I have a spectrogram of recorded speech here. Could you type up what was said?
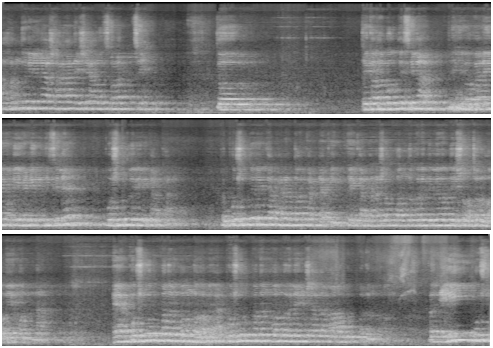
আলহামদুলিল্লাহ, সারা দেশে আলো ছড়াচ্ছে। তো যে কথা বলতেছিলাম, ওখানে উনি হেডিং দিছিলেন পশু তৈরির কারখানা। তো পশু তৈরির কারখানার দরকারটা কারখানা সব বন্ধ করে দিলেও দেশ অচল হবে এমন না। হ্যাঁ পশু উৎপাদন বন্ধ হবে, আর পশু উৎপাদন বন্ধ হলে ইনশাআল্লাহ মানব উৎপাদন হবে। তো এই পশু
